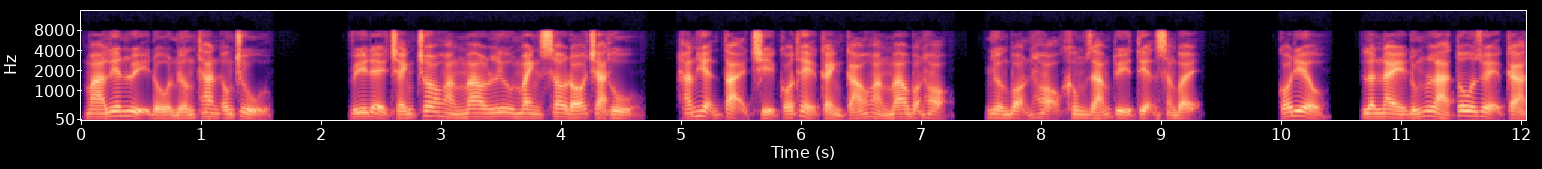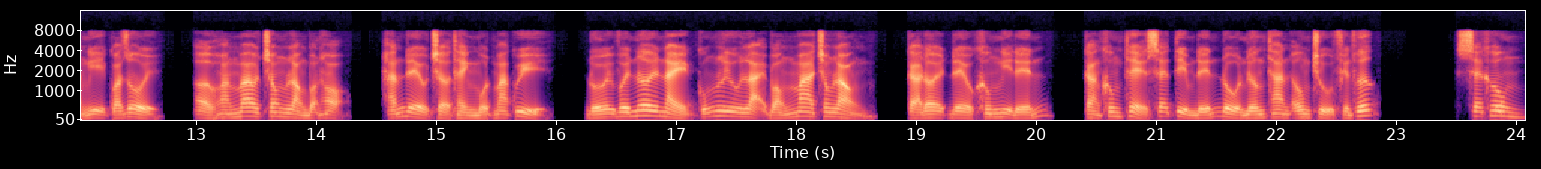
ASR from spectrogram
mà liên lụy đồ nướng than ông chủ. Vì để tránh cho Hoàng Mao lưu manh sau đó trả thù, hắn hiện tại chỉ có thể cảnh cáo Hoàng Mao bọn họ, nhường bọn họ không dám tùy tiện sang bậy. Có điều, lần này đúng là Tô Duệ cả nghị quá rồi, ở Hoàng Mao trong lòng bọn họ, hắn đều trở thành một ma quỷ, đối với nơi này cũng lưu lại bóng ma trong lòng, cả đời đều không nghĩ đến, càng không thể sẽ tìm đến đồ nướng than ông chủ phiên phước. Sẽ không,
